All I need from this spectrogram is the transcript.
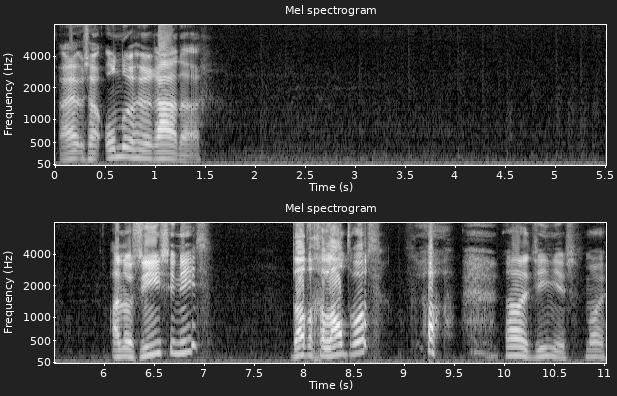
We zijn onder hun radar. Ah, nou zien ze niet dat er geland wordt. oh, genius. Mooi.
